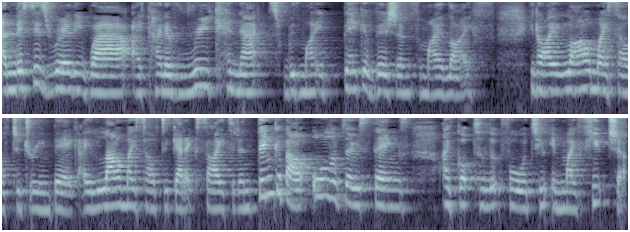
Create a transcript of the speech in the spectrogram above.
And this is really where I kind of reconnect with my bigger vision for my life. You know, I allow myself to dream big. I allow myself to get excited and think about all of those things I've got to look forward to in my future.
